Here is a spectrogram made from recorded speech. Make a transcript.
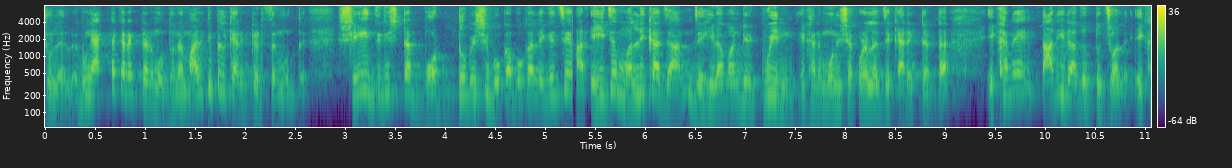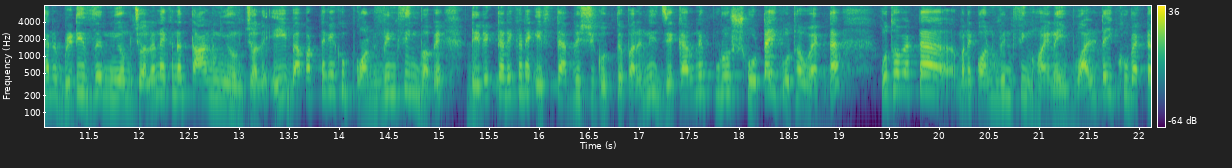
চলে এলো এবং একটা ক্যারেক্টারের মধ্যে নয় মাল্টিপল ক্যারেক্টার্সের মধ্যে। সেই জিনিসটা বড্ড বেশি বোকা বোকা লেগেছে। আর এই যে মল্লিকা যান যে হীরামান্ডির কুইন এখানে মনীষা কোরালার যে ক্যারেক্টারটা এখানে তারই রাজত্ব চলে। এখানে ব্রিটিশদের নিয়ম চলে না, এখানে তার নিয়ম চলে। এই ব্যাপারটাকে খুব কনভিনসিংভাবে ডিরেক্টর এখানে এস্টাবলিশই করতে পারেনি। যে কারণে পুরো শোটাই কোথাও একটা কোথাও একটা মানে কনভিনসিং হয় না। এই ওয়ার্ল্ডটাই খুব একটা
